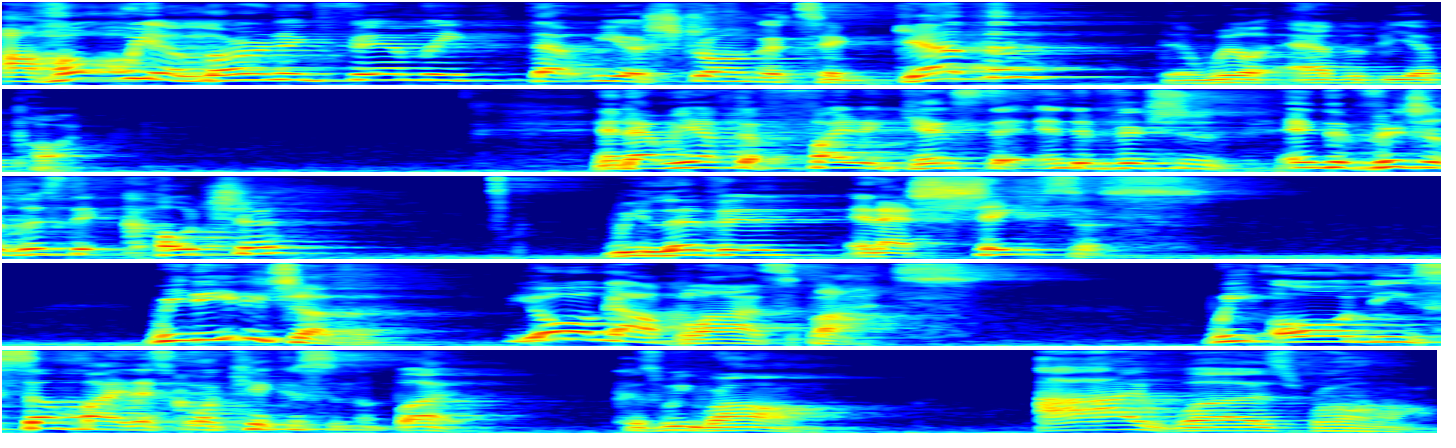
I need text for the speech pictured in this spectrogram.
I hope we are learning, family, that we are stronger together than we'll ever be apart. And that we have to fight against the individual, individualistic culture we live in and that shapes us. We need each other. We all got blind spots. We all need somebody that's going to kick us in the butt because we wrong. I was wrong.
